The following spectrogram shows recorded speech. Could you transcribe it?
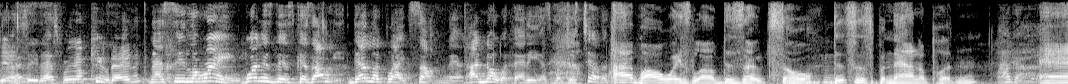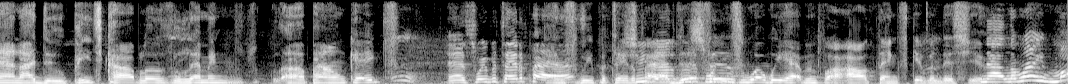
Yeah, see, that's real cute, ain't it? Now, see, Lorraine, what is this? Because I'm that look like something there. I know what that is, but just tell the truth. I've always loved desserts, so mm-hmm. this is banana pudding. I got it. And I do peach cobblers, lemon uh, pound cakes, mm. And sweet potato pie. and sweet potato she pie. This sweet. is what we having for our Thanksgiving this year. Now, Lorraine, Ma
